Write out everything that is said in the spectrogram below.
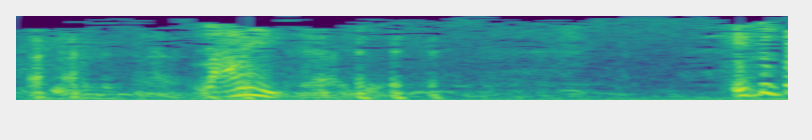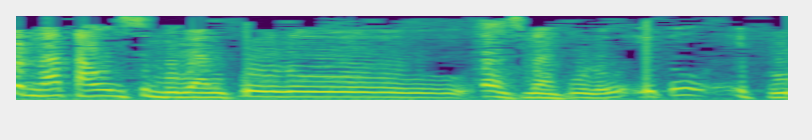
lari ya, itu. itu pernah tahun 90 tahun 90 itu Ibu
